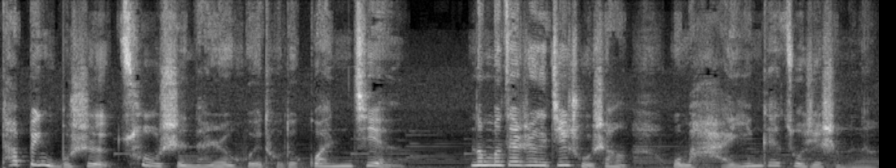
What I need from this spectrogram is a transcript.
它并不是促使男人回头的关键。那么在这个基础上，我们还应该做些什么呢？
